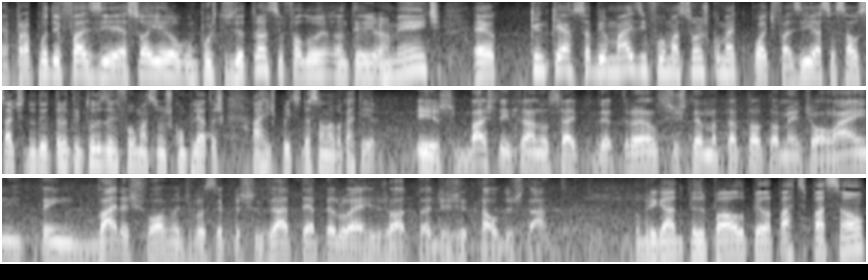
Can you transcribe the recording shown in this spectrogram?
É para poder fazer, é só ir a algum posto de Detran, você falou anteriormente, é quem quer saber mais informações, como é que pode fazer? Acessar o site do Detran, tem todas as informações completas a respeito dessa nova carteira? Isso, basta entrar no site do Detran, o sistema está totalmente online, tem várias formas de você pesquisar, até pelo RJ Digital do Estado. Obrigado, Pedro Paulo, pela participação.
